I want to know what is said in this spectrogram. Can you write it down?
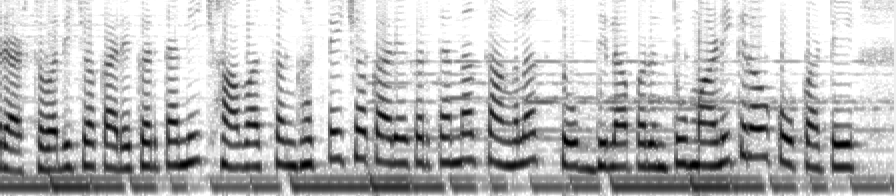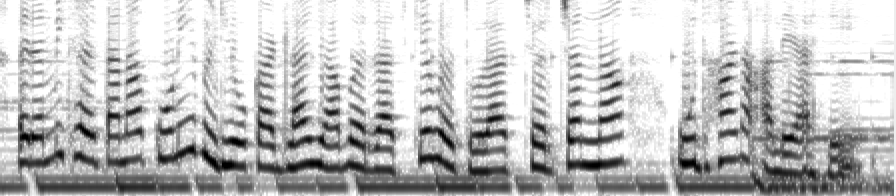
राष्ट्रवादीच्या कार्यकर्त्यांनी छावा संघटनेच्या कार्यकर्त्यांना चांगलाच चोप दिला परंतु माणिकराव कोकाटे रमी खेळताना कुणी व्हिडिओ काढला यावर राजकीय वर्तुळात चर्चांना उधाण आले आहे.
